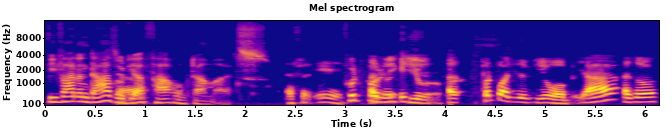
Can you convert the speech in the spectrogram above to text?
wie war denn da so ja. die Erfahrung damals? FLE. Football also League ich, Europe. Also Football League Europe, ja, also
